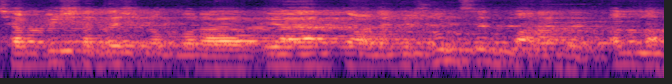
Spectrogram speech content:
ছাব্বিশ সাতাশ নম্বর আয়াত। এই আয়াতটা অনেকে শুনছেন মারা যায় আল্লাহ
